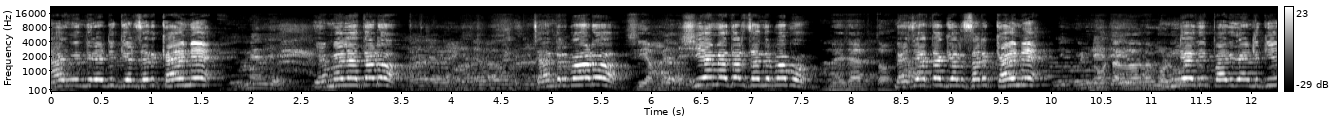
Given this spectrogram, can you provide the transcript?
నాగవేంద్ర రెడ్డి. గెలిచేది ఖాయమే ఎమ్మెల్యే. అవుతాడు. చంద్రబాబు. సీఎం. అవుతాడు చంద్రబాబు. మెజార్టీతో. మెజార్టీ గెలుస్తాడు ఖాయమే ఉండేది పది గంటలకి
